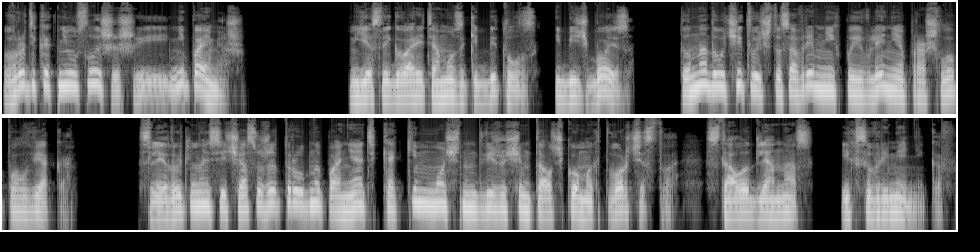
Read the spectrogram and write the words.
Вроде как не услышишь и не поймешь. Если говорить о музыке Битлз и Бич Бойз, то надо учитывать, что со времени их появления прошло полвека. Следовательно, сейчас уже трудно понять, каким мощным движущим толчком их творчество стало для нас, их современников.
